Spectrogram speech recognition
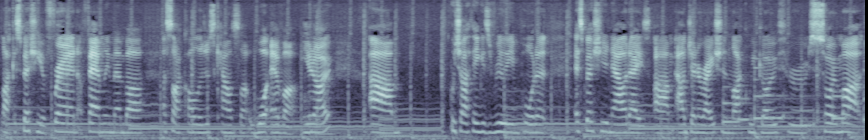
Like especially a friend, a family member, a psychologist, counselor, whatever, you know? Um, which I think is really important, especially nowadays. Um, our generation, like we go through so much,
